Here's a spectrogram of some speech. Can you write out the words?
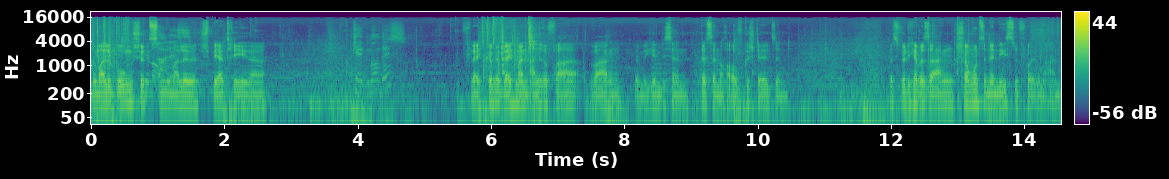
Normale Bogenschützen, normale Speerträger. Vielleicht können wir gleich mal einen Angriff wa wagen, wenn wir hier ein bisschen besser noch aufgestellt sind. Das würde ich aber sagen, schauen wir uns in der nächsten Folge mal an.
